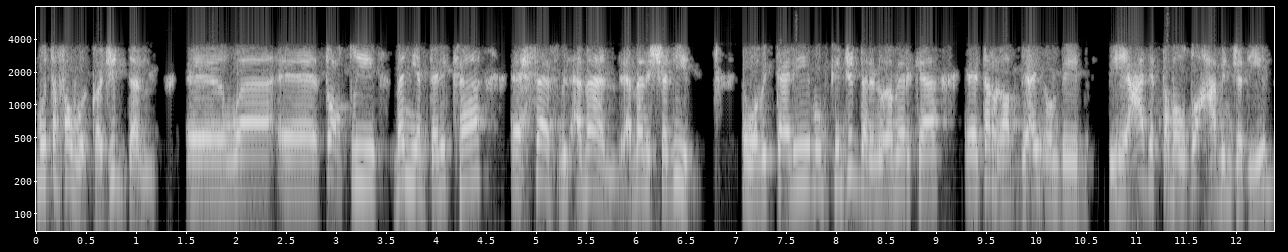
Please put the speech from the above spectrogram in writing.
متفوقة جدا آه، وتعطي من يمتلكها إحساس بالأمان الأمان الشديد. وبالتالي ممكن جدا إنه أمريكا ترغب أيضا بإعادة تموضعها من جديد.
